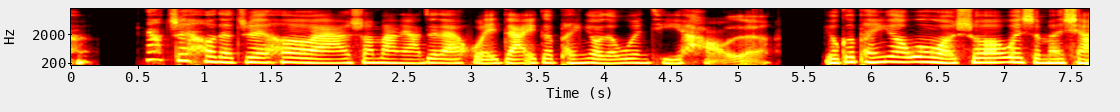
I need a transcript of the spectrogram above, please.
那最后的最后啊，双榜娘再来回答一个朋友的问题好了。有个朋友问我说，为什么想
